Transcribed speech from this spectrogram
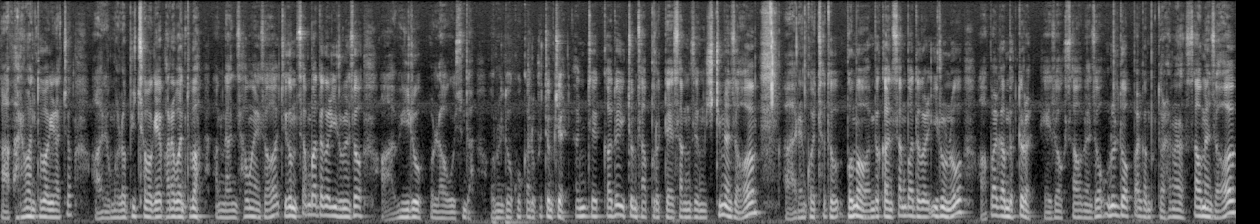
아, 바라반 투박이 났죠. 아, 정말로 비참하게 바라반 투박 난 상황에서 지금 쌍바닥을 이루면서 아, 위로 올라오고 있습니다. 오늘도 고가를 9.7, 현재가도 6.4%대 상승시키면서 아, 랭커 차트 보면 완벽한 쌍바닥을 이룬 후 아, 빨간 벽돌을 계속 싸우면서 오늘도 빨간 벽돌 하나 싸 싸우면서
